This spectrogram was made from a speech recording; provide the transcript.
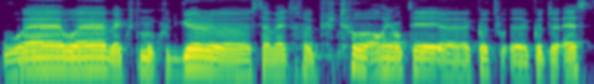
Ouais, ouais, bah écoute, mon coup de gueule, ça va être plutôt orienté côte, est.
